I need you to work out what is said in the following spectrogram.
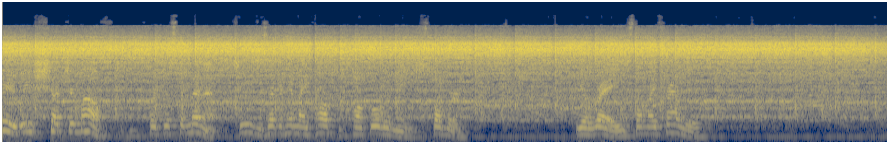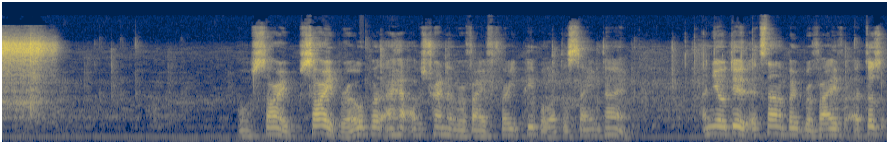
Dude, will you shut your mouth for just a minute? Jesus, every time I talk, you talk over me. Stubborn. Yo, Ray, you still my friend, dude? Oh, sorry, sorry, bro, but I, I was trying to revive three people at the same time. And yo, dude, it's not about revive. It doesn't.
